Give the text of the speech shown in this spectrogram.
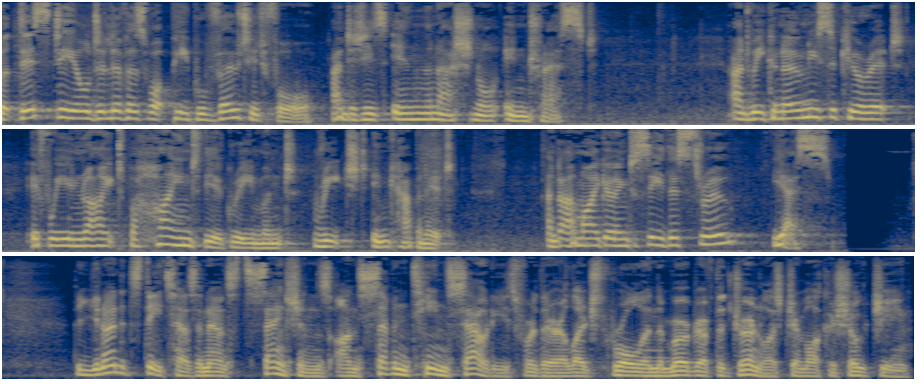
but this deal delivers what people voted for, and it is in the national interest. And we can only secure it if we unite behind the agreement reached in Cabinet. And am I going to see this through? Yes. The United States has announced sanctions on 17 Saudis for their alleged role in the murder of the journalist Jamal Khashoggi.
